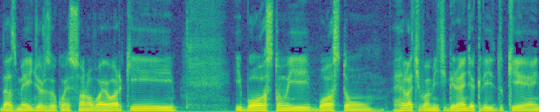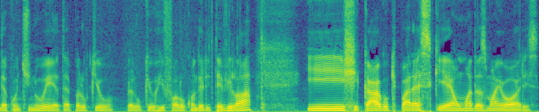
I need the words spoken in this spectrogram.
das majors, eu conheço só Nova York e, e Boston e Boston relativamente grande, acredito que ainda continue, até pelo que o pelo que o Ri falou quando ele teve lá e Chicago, que parece que é uma das maiores.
